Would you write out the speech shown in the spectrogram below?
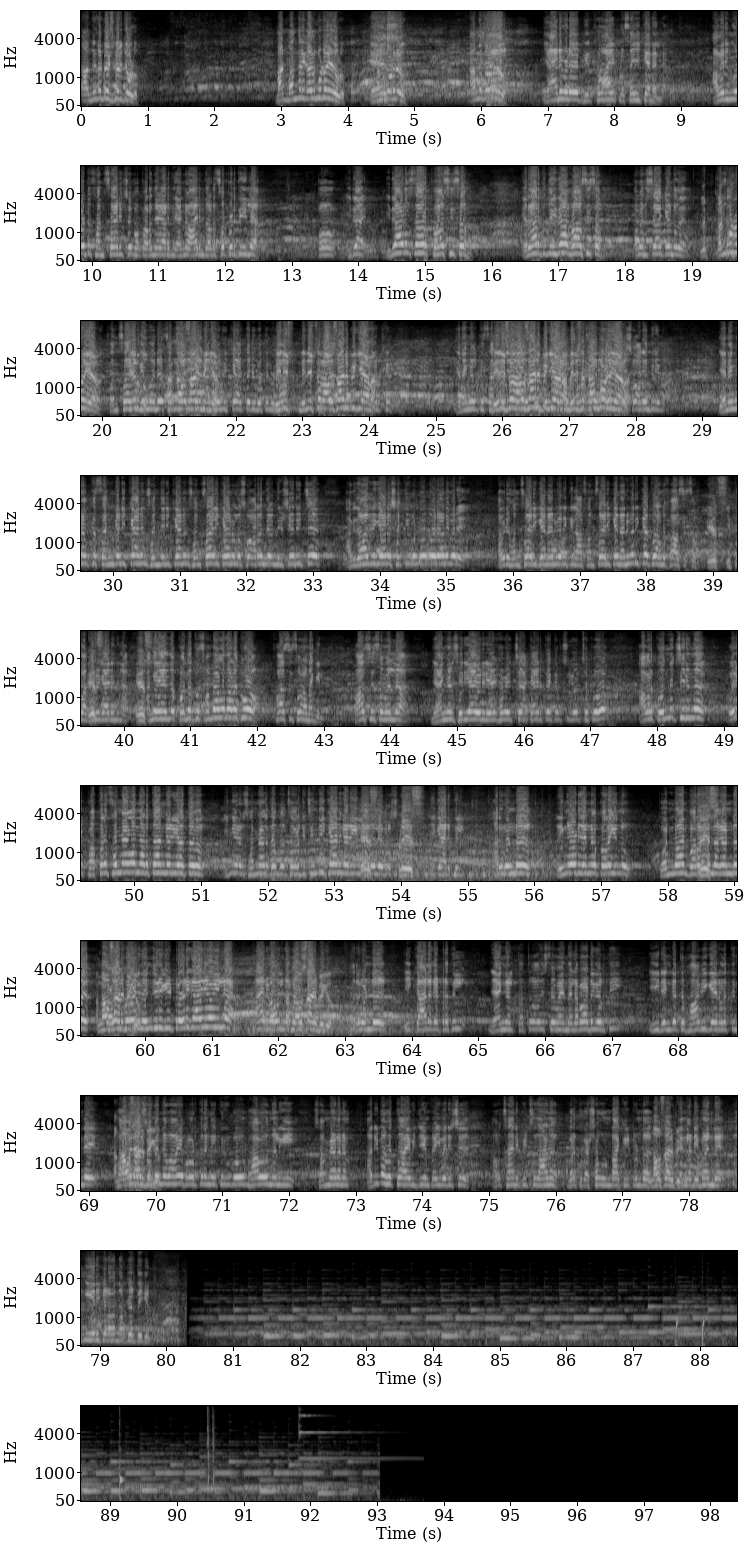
ആ നിങ്ങൾ ബഹിഷ്കരിച്ചോളൂ. മന്ത്രി കൺക്ലൂഡ് ചെയ്തോളൂ അങ്ങ് Yes. തുടരൂ. അങ്ങ് തുടരൂ. ഞാനിവിടെ ദീർഘമായി പ്രസംഗിക്കാനല്ല. അവരിങ്ങോട്ട് സംസാരിച്ചപ്പോൾ പറഞ്ഞ കാര്യം ഞങ്ങൾ ആരും തടസ്സപ്പെടുത്തിയില്ല. അപ്പോ ഇതാ ഇതാണ് സാർ ഫാസിസം. യഥാർത്ഥത്തിൽ ഇതാ ഫാസിസം. മനസ്സിലാക്കേണ്ടത് സംസാരിക്കുന്നതിന് രൂപത്തിലുള്ള മിനിസ്- മിനിസ്റ്റർ അവസാനിപ്പിക്കുകയാണ്. ജനങ്ങൾക്ക് അവസാനിപ്പിക്കുകയാണ്. സ്വാതന്ത്ര്യം ജനങ്ങൾക്ക് സംഘടിക്കാനും സഞ്ചരിക്കാനും സംസാരിക്കാനുള്ള സ്വാതന്ത്ര്യം നിഷേധിച്ച് അമിതാധികാര ശക്തി കൊണ്ടുവന്നവരാണ് ഇവർ. അവർ സംസാരിക്കാൻ അനുവദിക്കില്ല. സംസാരിക്കാൻ അനുവദിക്കാത്തതാണ് ഫാസിസം. ഇപ്പൊ അങ്ങനെ കാര്യമില്ല. അങ്ങനെയായിരുന്നു കൊല്ലത്ത് സമ്മേളനം നടക്കുവോ? ഫാസിസം ആണെങ്കിൽ ഫാസിസമല്ല. ഞങ്ങൾ ശരിയായ ഒരു രേഖ വെച്ച് ആ കാര്യത്തെക്കുറിച്ച് ചോദിച്ചപ്പോ അവർക്ക് ഒന്നിച്ചിരുന്ന് ഒരു പത്രസമ്മേളനം നടത്താൻ കഴിയാത്തവർ ഇങ്ങനൊരു സമ്മേളനത്തെ കുറിച്ച് അവർക്ക് ചിന്തിക്കാൻ കഴിയില്ല. ഈ കാര്യത്തിൽ. അതുകൊണ്ട് നിങ്ങളോട് ഞങ്ങൾ പറയുന്നു. പൊന്മാൻ പറക്കുന്ന. കണ്ട് അവസാനിപ്പിക്കൂ. ഒരു കാര്യവുമില്ല അങ്ങ് അതുകൊണ്ട് ഈ കാലഘട്ടത്തിൽ ഞങ്ങൾ തത്വാധിഷ്ഠിതമായ നിലപാട് ഉയർത്തി ഈ രംഗത്ത് ഭാവി കേരളത്തിന്റെ സംബന്ധമായ അവസാനിപ്പിക്കൂ. പ്രവർത്തനങ്ങൾക്ക് രൂപവും ഭാവവും നൽകി സമ്മേളനം അതിമഹത്തായ വിജയം കൈവരിച്ച് അവസാനിപ്പിച്ചതാണ് ഇവർക്ക് വിഷമം ഉണ്ടാക്കിയിട്ടുണ്ട് ഞങ്ങളുടെ ഡിമാൻഡ് അംഗീകരിക്കണമെന്ന് അഭ്യർത്ഥിക്കുന്നു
